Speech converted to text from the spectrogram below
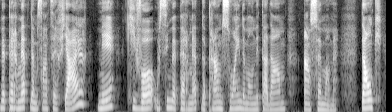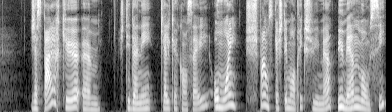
me permettre de me sentir fière, mais qui va aussi me permettre de prendre soin de mon état d'âme en ce moment. Donc, j'espère que euh, je t'ai donné quelques conseils. Au moins, je pense que je t'ai montré que je suis humaine, moi aussi.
